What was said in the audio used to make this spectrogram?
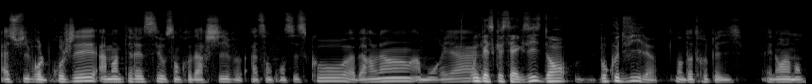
à suivre le projet, à m'intéresser au centre d'archives à San Francisco, à Berlin, à Montréal. Oui, parce que ça existe dans beaucoup de villes. Dans d'autres pays, énormément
